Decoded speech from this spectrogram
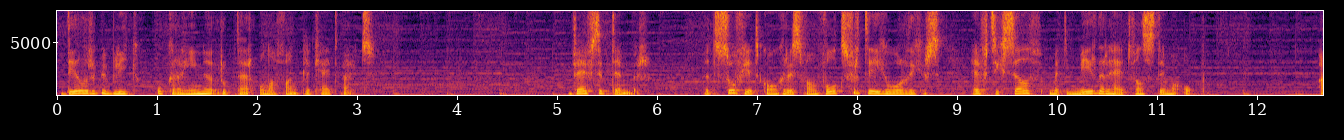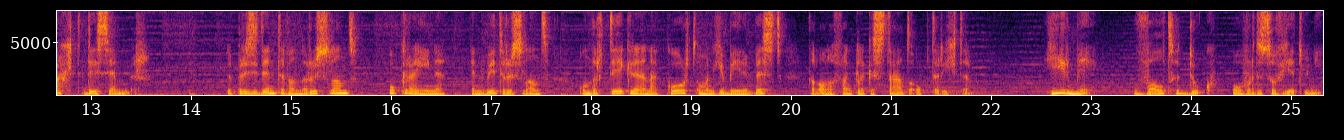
Deelrepubliek Oekraïne roept haar onafhankelijkheid uit. 5 september. Het Sovjet-congres van volksvertegenwoordigers heft zichzelf met meerderheid van stemmen op. 8 december. De presidenten van Rusland, Oekraïne en Wit-Rusland ondertekenen een akkoord om een gemene best van onafhankelijke staten op te richten. Hiermee valt het doek over de Sovjet-Unie.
